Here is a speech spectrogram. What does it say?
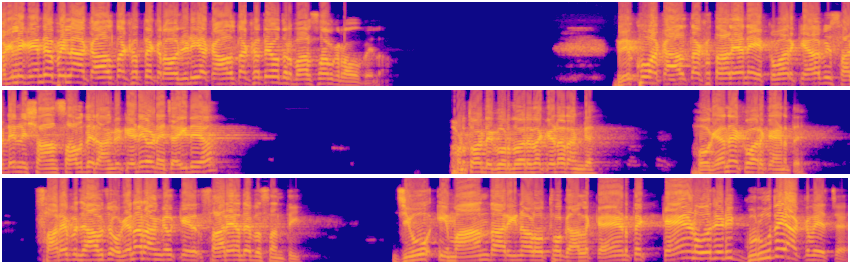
ਅਗਲੇ ਕਹਿੰਦੇ ਪਹਿਲਾਂ ਅਕਾਲ ਤਖਤ ਤੇ ਕਰਾਓ, ਜਿਹੜੀ ਅਕਾਲ ਤਖਤ ਹੈ ਉਹ ਦਰਬਾਰ ਸਾਹਿਬ ਕਰਾਓ ਪਹਿਲਾਂ। ਵੇਖੋ, ਅਕਾਲ ਤਖਤ ਵਾਲਿਆਂ ਨੇ ਇੱਕ ਵਾਰ ਕਿਹਾ ਵੀ ਸਾਡੇ ਨਿਸ਼ਾਨ ਸਾਹਿਬ ਦੇ ਰੰਗ ਕਿਹੜੇ ਹੋਣੇ ਚਾਹੀਦੇ ਆ? ਹੁਣ ਤੁਹਾਡੇ ਗੁਰਦੁਆਰੇ ਦਾ ਕਿਹੜਾ ਰੰਗ ਹੈ? ਹੋ ਗਿਆ ਨਾ ਇੱਕ ਵਾਰ ਕਹਿਣ ਤੇ। ਸਾਰੇ ਪੰਜਾਬ 'ਚ ਹੋ ਗਏ ਨਾ ਰੰਗ ਕੇ, ਸਾਰਿਆਂ ਦੇ ਬਸੰਤੀ। ਜੋ ਇਮਾਨਦਾਰੀ ਨਾਲ ਉੱਥੋਂ ਗੱਲ ਕਹਿਣ ਤੇ ਕਹਿਣ ਉਹ ਜਿਹੜੀ ਗੁਰੂ ਦੇ ਹੱਕ ਵਿੱਚ ਹੈ,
